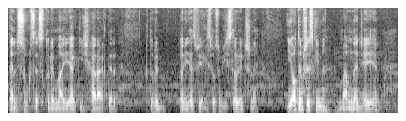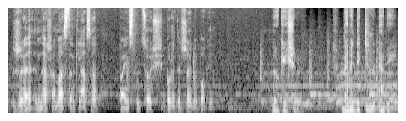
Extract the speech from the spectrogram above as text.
Ten sukces, który ma jakiś charakter, który to jest w jakiś sposób historyczny. I o tym wszystkim mam nadzieję, że nasza masterklasa Państwu coś pożytecznego powie. Location Benedictine Abbey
